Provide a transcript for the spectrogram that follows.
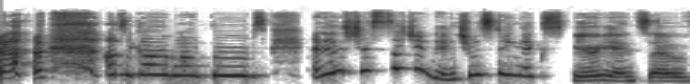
I was like, I want boobs. And it's just such an interesting experience of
